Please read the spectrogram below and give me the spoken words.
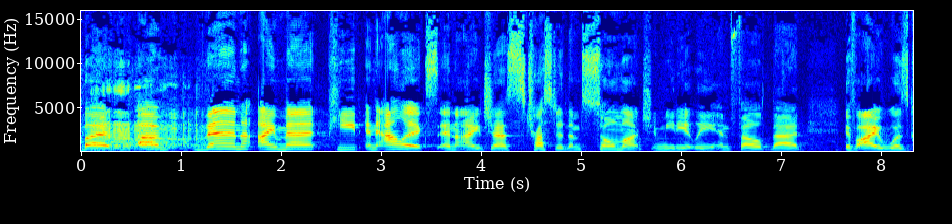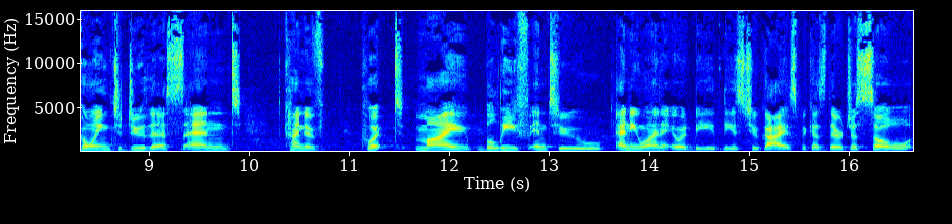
But um, then I met Pete and Alex, and I just trusted them so much immediately, and felt that if I was going to do this and kind of put my belief into anyone, it would be these two guys because they're just so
